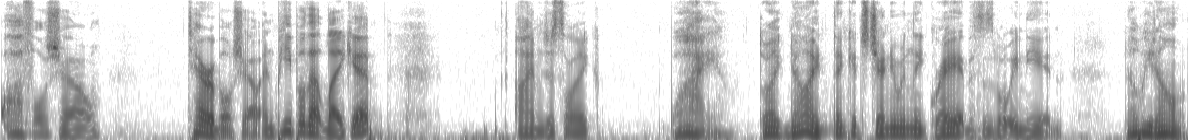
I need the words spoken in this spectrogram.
awful show. Terrible show. And people that like it, I'm just like, why? They're like, no, I think it's genuinely great. This is what we need. No, we don't.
